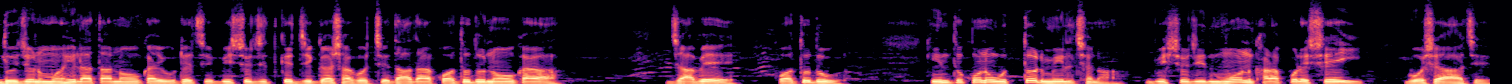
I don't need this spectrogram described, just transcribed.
দুজন মহিলা তার নৌকায় উঠেছে। বিশ্বজিৎকে জিজ্ঞাসা করছে, দাদা কত দূর নৌকা যাবে? কত দূর কিন্তু কোনো উত্তর মিলছে না। বিশ্বজিৎ মন খারাপ করে সেই বসে আছে।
